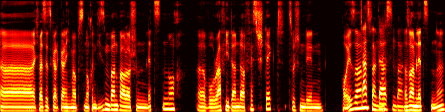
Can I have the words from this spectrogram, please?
äh, ich weiß jetzt gerade gar nicht mehr, ob es noch in diesem Band war oder schon im letzten noch, äh, wo Ruffy dann da feststeckt zwischen den Häusern. Das war im Das- letzten Band. Das war im letzten, ne?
